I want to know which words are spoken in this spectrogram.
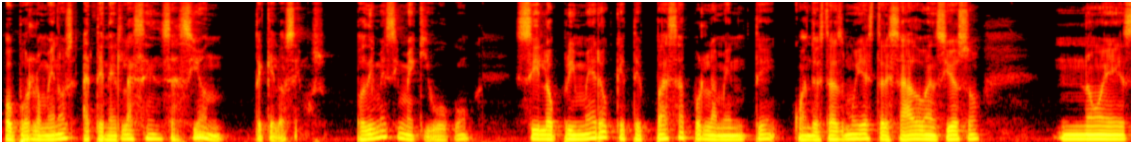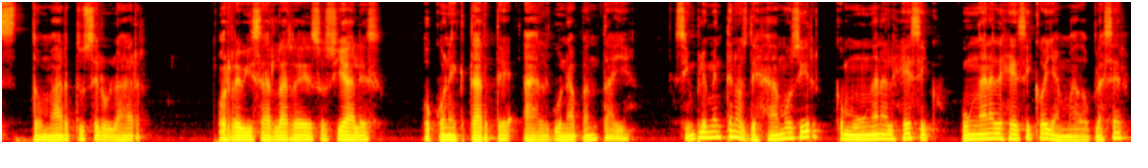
o por lo menos a tener la sensación de que lo hacemos. O dime si me equivoco, si lo primero que te pasa por la mente cuando estás muy estresado o ansioso no es tomar tu celular o revisar las redes sociales o conectarte a alguna pantalla. Simplemente nos dejamos ir como un analgésico, un analgésico llamado placer.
